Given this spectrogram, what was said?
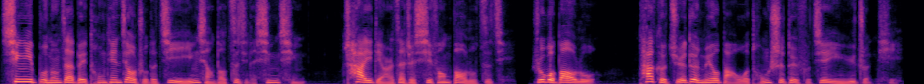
轻易不能再被通天教主的记忆影响到自己的心情，差一点儿在这西方暴露自己。如果暴露，他可绝对没有把握同时对付接引与准提。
